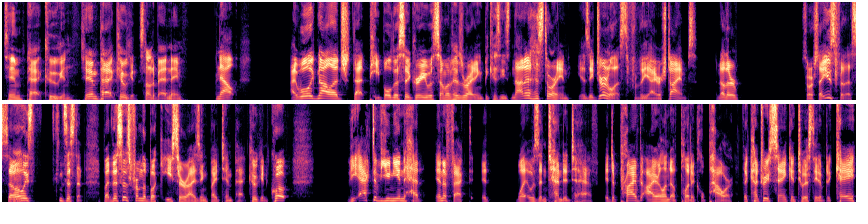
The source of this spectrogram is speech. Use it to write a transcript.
Tim Pat Coogan. Tim Pat Coogan. It's not a bad name. Now, I will acknowledge that people disagree with some of his writing because he's not a historian. He is a journalist for the Irish Times, another source I use for this. So at Hmm. least it's consistent. But this is from the book Easter Rising by Tim Pat Coogan. Quote The Act of Union had, in effect, it, what it was intended to have. It deprived Ireland of political power. The country sank into a state of decay,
